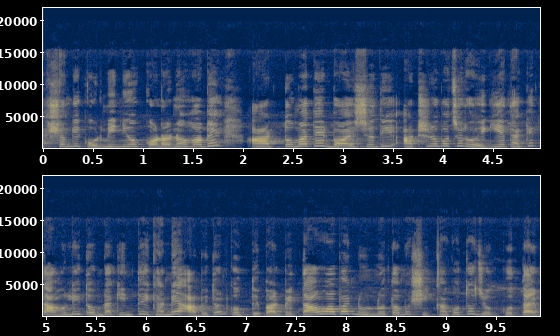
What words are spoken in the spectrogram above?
একসঙ্গে কর্মী নিয়োগ করানো হবে। আর তোমাদের বয়স যদি আঠেরো বছর হয়ে গিয়ে থাকে, তাহলেই তোমরা কিন্তু এখানে আবেদন করতে পারবে। তাও আবার ন্যূনতম শিক্ষাগত যোগ্যতায়।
